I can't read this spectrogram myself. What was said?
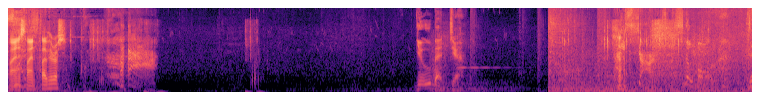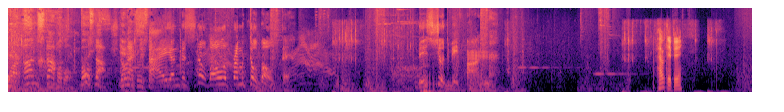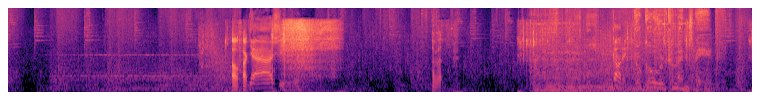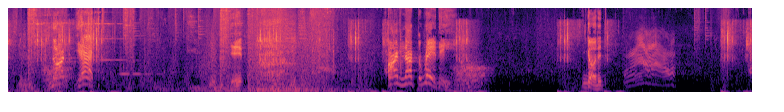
Fine, it's fine. Five heroes. You betcha. Shark. Snowball. You are unstoppable. Full stop. Don't actually stop. I am the snowball from Cobalt. This should be fun. I have TP. Oh fuck. Yeah, sure. I bet. Got it. Your gold commends me. Not yet. Yep. I'm not ready. Got it.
